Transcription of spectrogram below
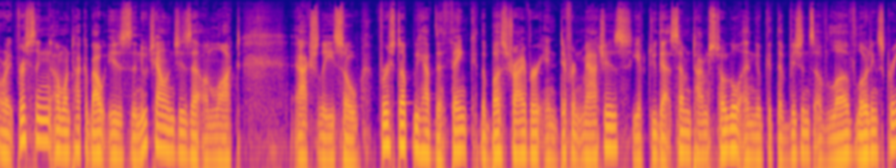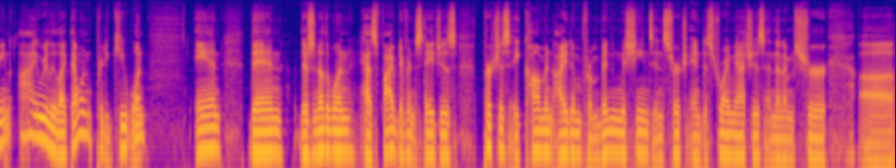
All right, first thing I want to talk about is the new challenges that unlocked. Actually, so first up, we have the thank the bus driver in different matches. You have to do that seven times total, and you'll get the Visions of Love loading screen. I really like that one, pretty cute one. And then there's another one has five different stages. Purchase a common item from vending machines in search and destroy matches, and then I'm sure, uh,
